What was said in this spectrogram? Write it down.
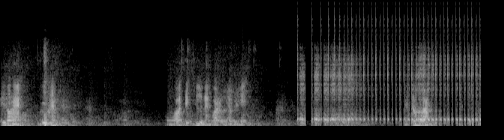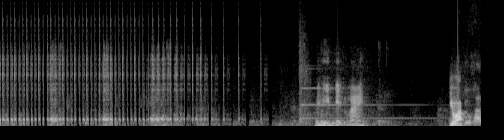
คิดว่าไงดีไหม ผมรอเช็คชื่อหน่อยกว่าเนี่ยเป็นไงเดี๋ยวหลับไม่ที่เจ็ดอยู่ไหมอยู่ครับ อยู่ครับ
